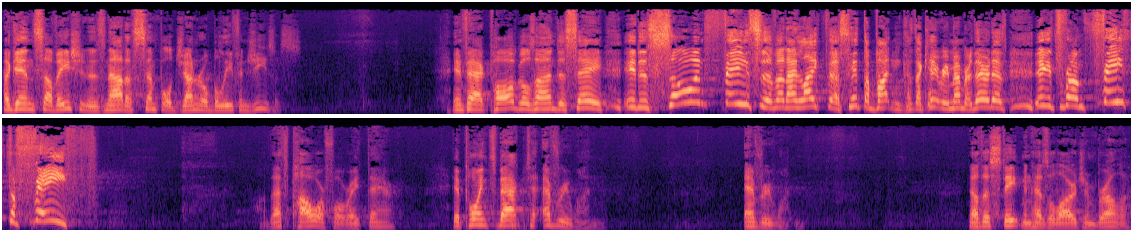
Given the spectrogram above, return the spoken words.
Again, salvation is not a simple general belief in Jesus. In fact, Paul goes on to say, it is so invasive, and I like this. Hit the button because I can't remember. There it is. It's from faith to faith. Well, that's powerful right there. It points back to everyone. everyone. Now, this statement has a large umbrella.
